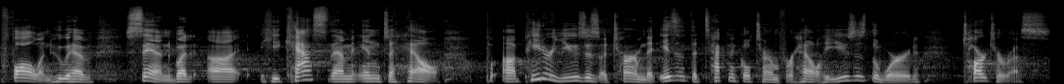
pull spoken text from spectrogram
fallen, who have sinned, but uh, he casts them into hell. Uh, Peter uses a term that isn't the technical term for hell. He uses the word Tartarus.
